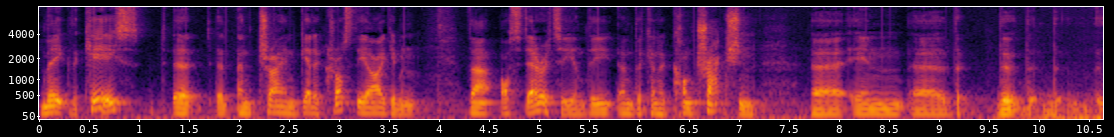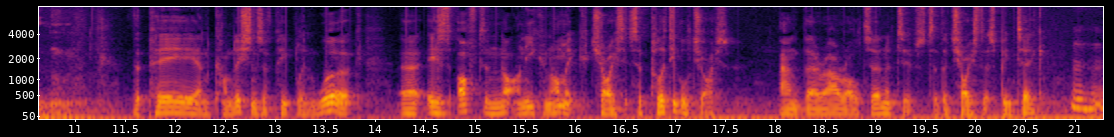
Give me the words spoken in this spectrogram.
make the case uh, and try and get across the argument that austerity and the and the kind of contraction uh, in uh, the, the, the, the the pay and conditions of people in work uh, is often not an economic choice, it's a political choice. and there are alternatives to the choice that's been taken. Mm-hmm.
